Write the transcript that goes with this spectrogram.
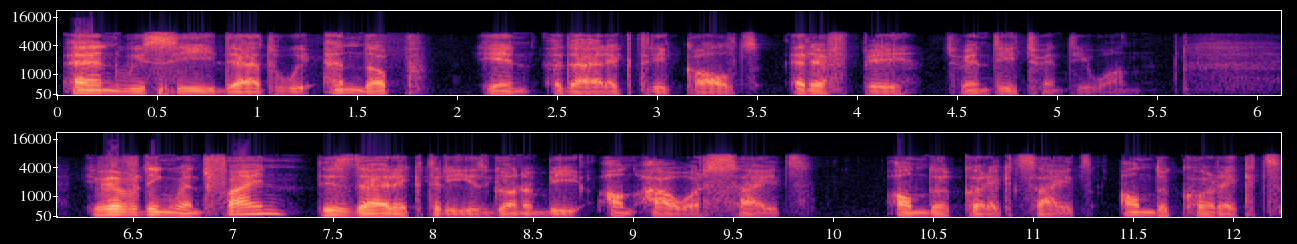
And we see that we end up in a directory called RFP 2021. If everything went fine, this directory is going to be on our site, on the correct site, on the correct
